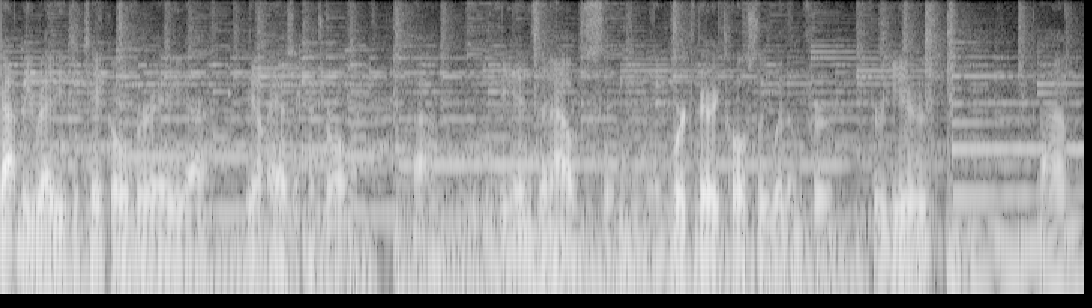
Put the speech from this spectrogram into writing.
got me ready to take over a, uh, you know, as a controller. Um, the ins and outs and, and, worked very closely with him for, for years. Um,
